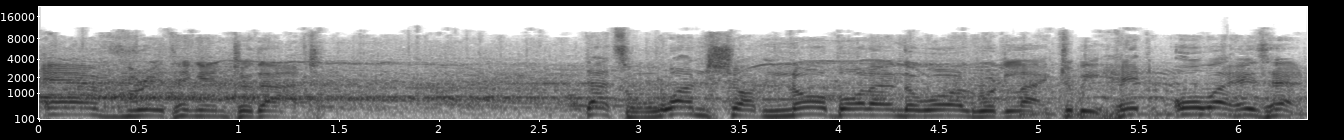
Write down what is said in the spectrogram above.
everything into that. That's one shot no bowler in the world would like to be hit over his head.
